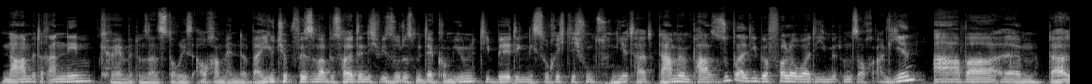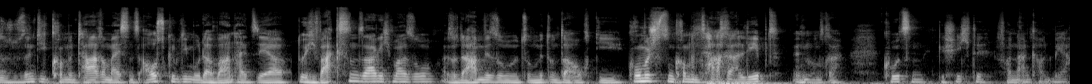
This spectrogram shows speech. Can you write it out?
nah mit rannehmen. Können wir mit unseren Stories auch am Ende. Bei YouTube wissen wir bis heute nicht, wieso das mit der Community Building nicht so richtig funktioniert hat. Da haben wir ein paar super liebe Follower, die mit uns auch agieren. Aber ähm, da sind die Kommentare meistens ausgeblieben oder waren halt sehr durchwachsen, sage ich mal so. Also da haben wir so, so mitunter auch die komischsten Kommentare erlebt in unserer kurzen Geschichte von Anker und Bär.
